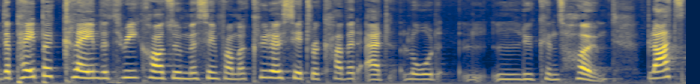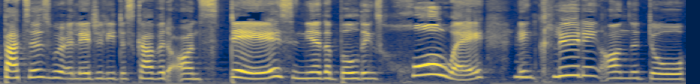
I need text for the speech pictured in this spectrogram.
the paper claimed the three cards were missing from a Cluedo set recovered at Lord Lucan's home. Blood spatters were allegedly discovered on stairs near the building's hallway, hmm. including on the door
